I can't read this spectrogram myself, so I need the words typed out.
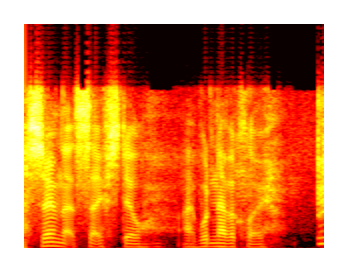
I assume that's safe still. I wouldn't have a clue.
